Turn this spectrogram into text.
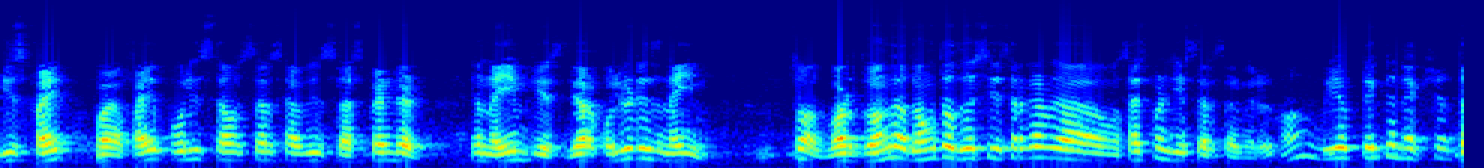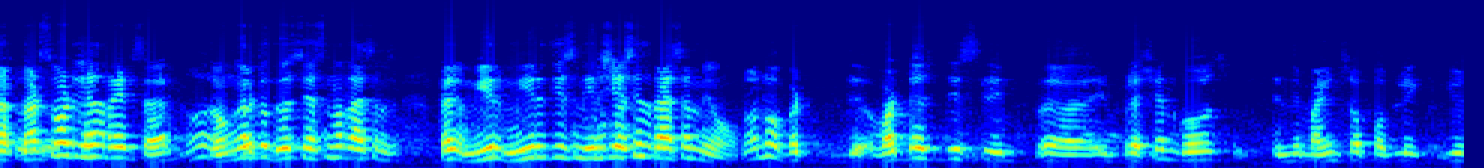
These five, five police officers have been suspended in Naim case. They are polluted is Naim. So వాడు దొంగ దొంగతో దోషి చేశారు కదా సస్పెండ్ చేశారు సార్ మీరు Huh? We have taken action. That's what you have right sir దొంగలతో దోషి చేస్తున్నారు రాశాను పైగా మీరు మీరు తీసిన ఇనిషియేషన్ రాశాం మేము No, no, but the- what does this uh, impression goes in the minds of public? You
